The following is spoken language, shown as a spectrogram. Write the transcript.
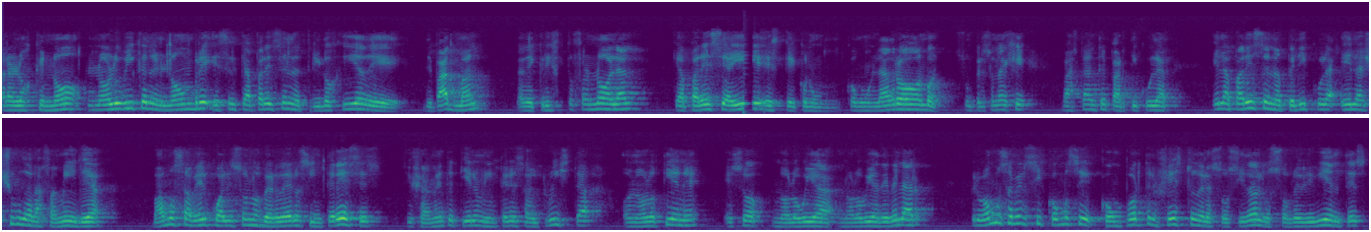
Para los que no, no le ubican el nombre, es el que aparece en la trilogía de, de Batman, la de Christopher Nolan, que aparece ahí este, con un, como un ladrón, bueno, es un personaje bastante particular. Él aparece en la película, él ayuda a la familia, vamos a ver cuáles son los verdaderos intereses, si realmente tiene un interés altruista o no lo tiene, eso no lo voy a, no lo voy a develar, pero vamos a ver si cómo se comporta el resto de la sociedad, los sobrevivientes,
